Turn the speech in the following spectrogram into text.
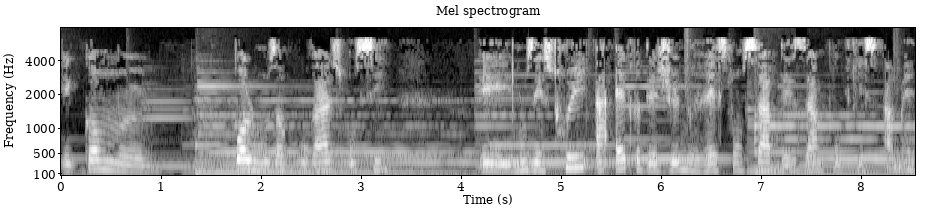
Et comme euh, Paul nous encourage aussi et nous instruit à être des jeunes responsables des âmes pour Christ. Amen.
